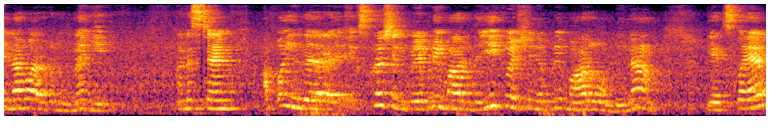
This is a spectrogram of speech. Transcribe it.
என்னவா இருக்கணும்னா ஏ அண்டர்ஸ்டாண்ட் அப்போ இந்த எக்ஸ்பிரஷன் இப்போ எப்படி மாறும் இந்த ஈக்குவேஷன் எப்படி மாறும் அப்படின்னா x square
